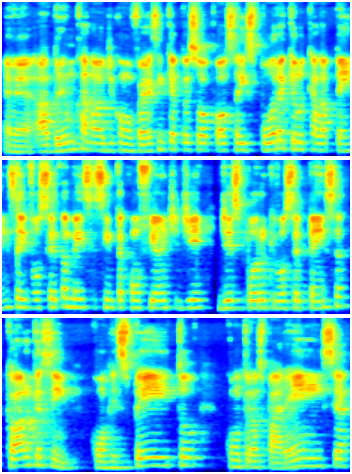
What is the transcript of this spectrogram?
é, abrir um canal de conversa em que a pessoa possa expor aquilo que ela pensa e você também se sinta confiante de, de expor o que você pensa. Claro que assim, com respeito, com transparência.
